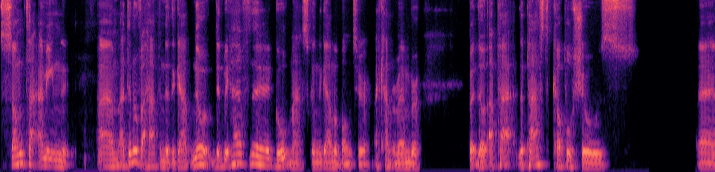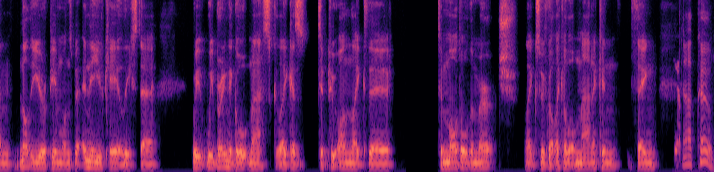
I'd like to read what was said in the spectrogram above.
Sometimes I mean, um, I don't know if it happened at the Gama. No, did we have the goat mask on the Gama Bomb tour? I can't remember. But the a pa- the past couple shows, um, not the European ones, but in the UK at least, uh, we we bring the goat mask like as to put on like the to model the merch. Like so, we've got like a little mannequin thing Oh, cool.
